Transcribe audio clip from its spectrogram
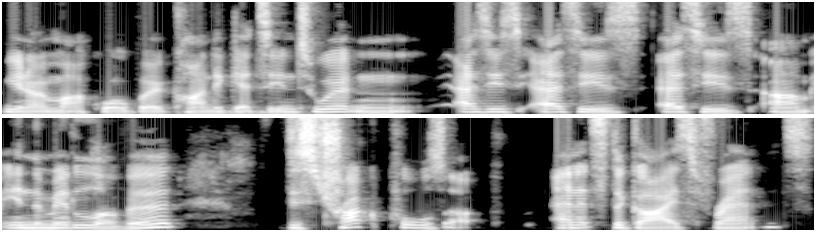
you know, Mark Wahlberg kind of gets into it, and as he's as he's as he's um, in the middle of it, this truck pulls up, and it's the guy's friends,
